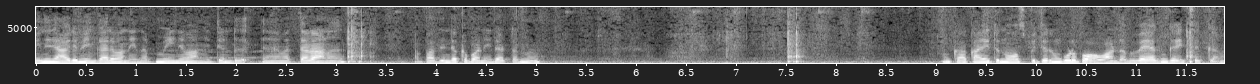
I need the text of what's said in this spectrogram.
മീൻ രാവിലെ മീൻകാരൻ വന്നിരുന്നു. അപ്പം മീൻ വാങ്ങിയിട്ടുണ്ട്. മെത്തടാണ് അപ്പം അതിന്റെ ഒക്കെ പണിയിലെട്ടെന്ന്. കാക്കാനായിട്ട് ഹോസ്പിറ്റലും കൂടെ പോവാണ്ട്. അപ്പൊ വേഗം കഴിച്ചേക്കാം.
